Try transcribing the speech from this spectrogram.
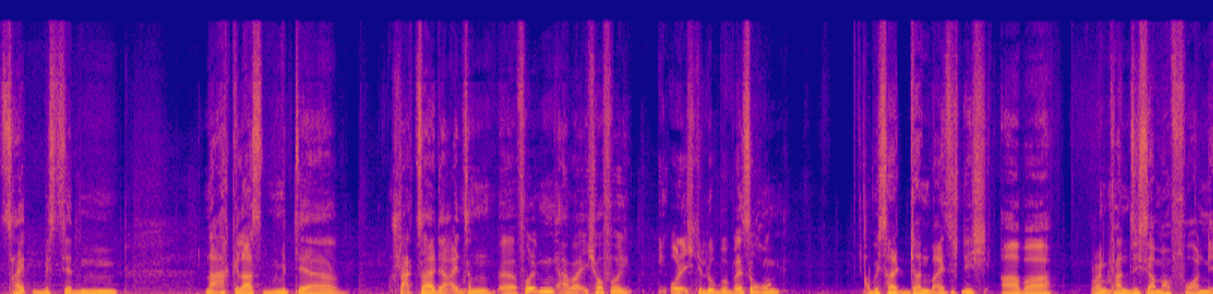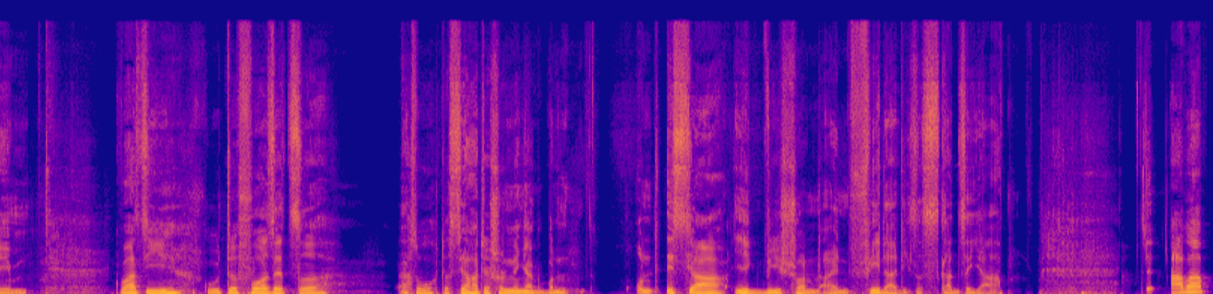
Zeit ein bisschen nachgelassen mit der Schlagzahl der einzelnen äh, Folgen, aber ich hoffe oder ich gelobe Besserung. Ob ich es halten kann, weiß ich nicht, aber man kann sich ja mal vornehmen. Quasi gute Vorsätze. Ach so, das Jahr hat ja schon länger gewonnen. Und ist ja irgendwie schon ein Fehler dieses ganze Jahr. Aber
